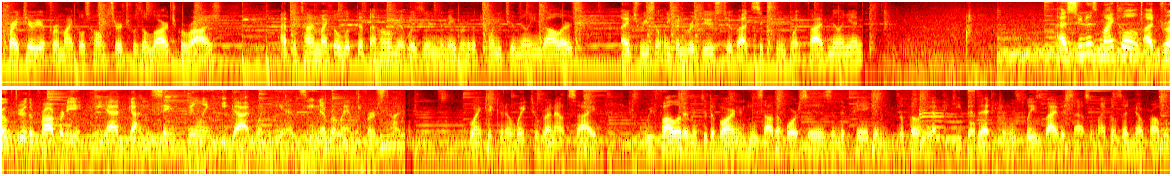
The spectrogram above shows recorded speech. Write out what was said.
criteria for Michael's home search was a large garage. At the time Michael looked at the home, it was in the neighborhood of $22 million. It's recently been reduced to about 16.5 million. As soon as Michael uh, drove through the property, he had gotten the same feeling he got when he had seen Neverland the first time. Blanket couldn't wait to run outside. We followed him into the barn and he saw the horses and the pig and the pony that we keep in it. Can we please buy this house? And Michael said, no problem,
